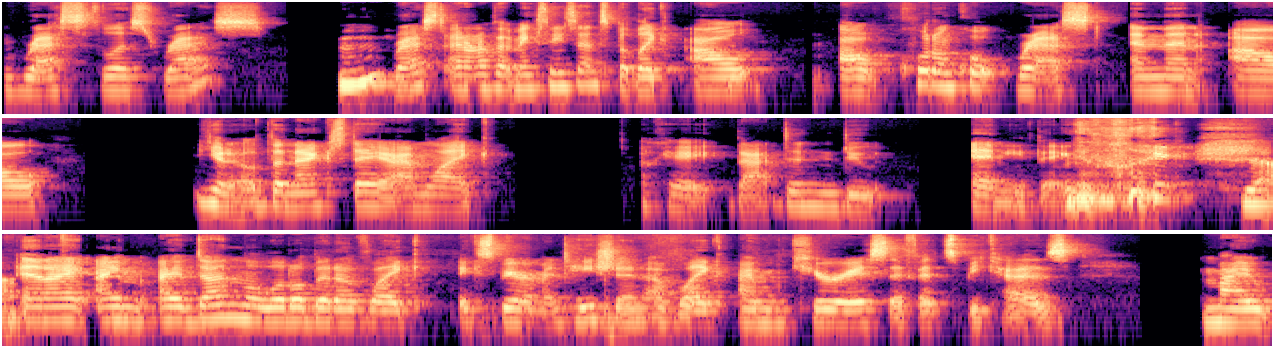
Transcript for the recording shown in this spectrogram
restless rest. Mhm. Rest. I don't know if that makes any sense, but like I'll I'll quote unquote rest and then I'll, you know, the next day I'm like, okay, that didn't do anything. like yeah and I, I'm I've done a little bit of like experimentation of like I'm curious if it's because my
